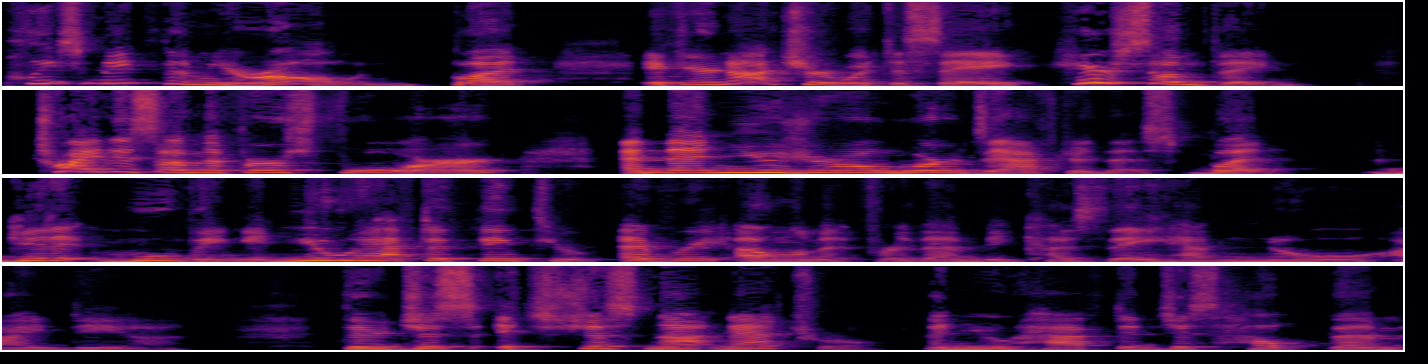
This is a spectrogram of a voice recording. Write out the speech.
please make them your own. But if you're not sure what to say, here's something. Try this on the first four and then use your own words after this. But get it moving. And you have to think through every element for them because they have no idea. They're just, it's just not natural. And you have to just help them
